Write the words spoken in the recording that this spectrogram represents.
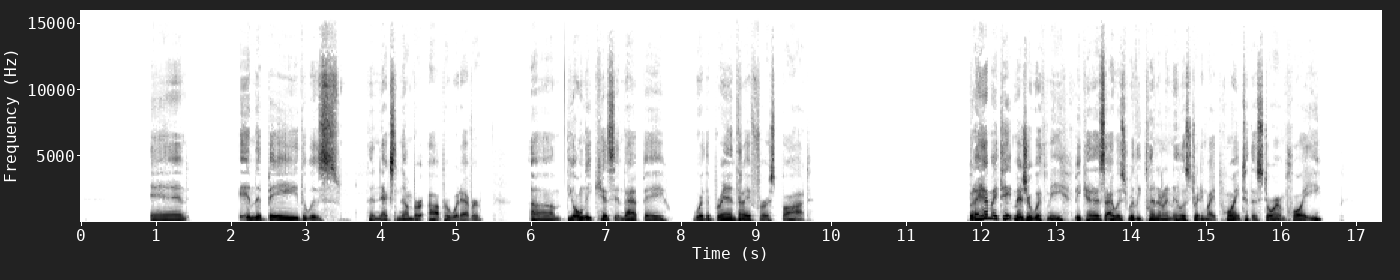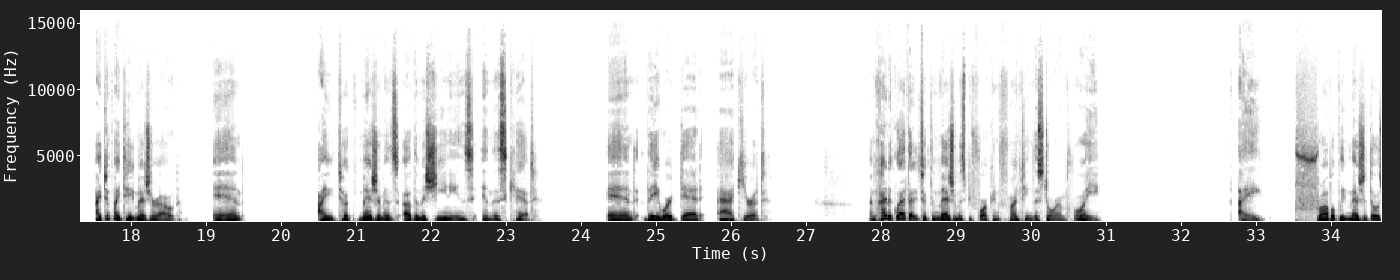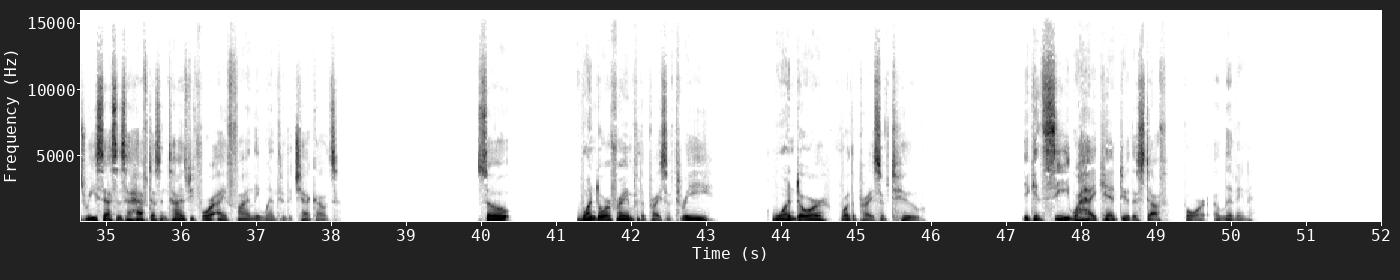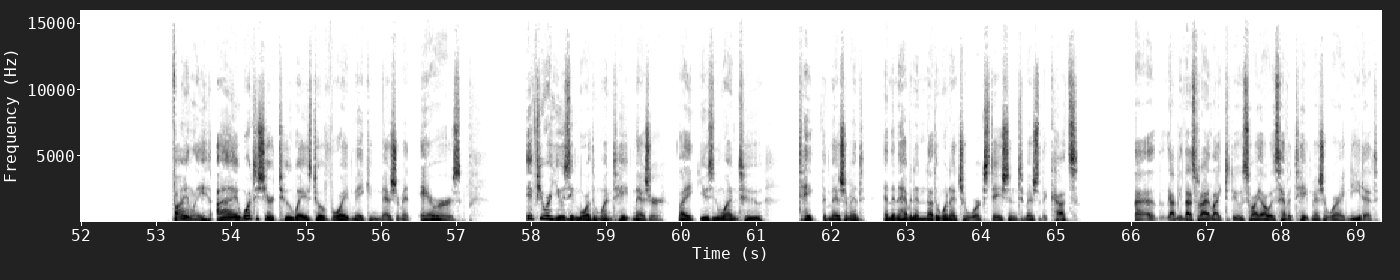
And in the bay, there was the next number up or whatever. Um, the only kits in that bay were the brand that I first bought. But I had my tape measure with me because I was really planning on illustrating my point to the store employee. I took my tape measure out and I took measurements of the machinings in this kit, and they were dead accurate. I'm kind of glad that I took the measurements before confronting the store employee. I probably measured those recesses a half dozen times before I finally went through the checkouts. So, one door frame for the price of three, one door for the price of two. You can see why I can't do this stuff for a living. Finally, I want to share two ways to avoid making measurement errors. If you are using more than one tape measure, like using one to take the measurement and then having another one at your workstation to measure the cuts, uh, I mean, that's what I like to do, so I always have a tape measure where I need it.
